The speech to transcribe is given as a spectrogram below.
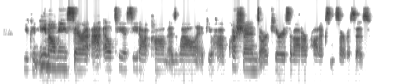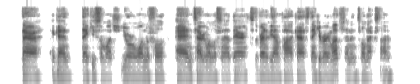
You can email me, Sarah at ltse.com as well if you have questions or curious about our products and services. Sarah, again, thank you so much. You are wonderful. And to everyone listening out there, to the Brand Beyond podcast, thank you very much. And until next time.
